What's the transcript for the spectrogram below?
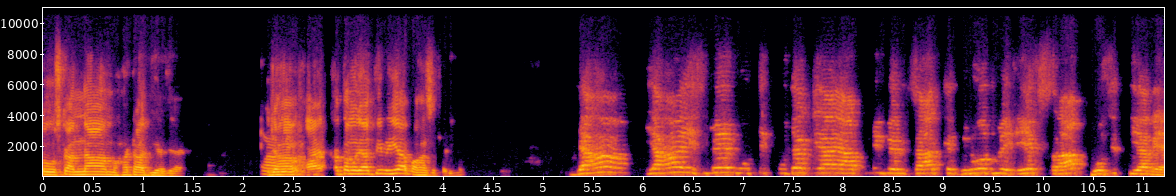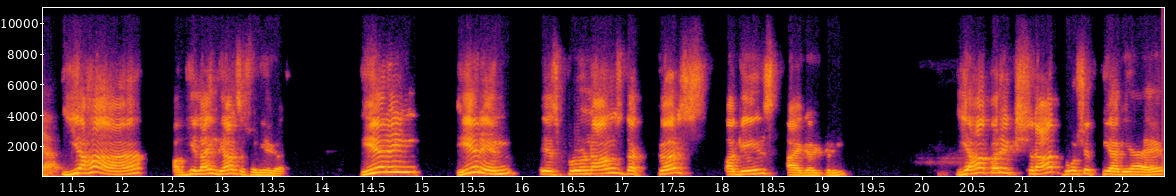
तो उसका नाम हटा दिया जाए। जहाँ आयत खत्म हो जाती है भैया वहाँ से पढ़िए। यहाँ यहाँ इसमें मूर्ति पूजा किया है आत्मिक व्यवसाय के विरोध में एक श्राप घोषित किया गया है। यहाँ अब ये लाइन ध्यान से सुनिएगा। Here in here in is pronounce the curse against idolatry यहाँ पर एक श्राप घोषित किया गया है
